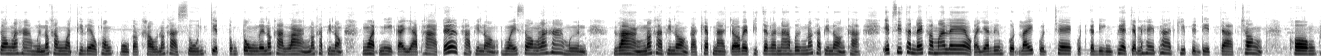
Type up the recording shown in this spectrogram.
ซองละห้าหมื่นเนาะค่ะงวดที่แล้วของปู่กับเขาเนาะค่ะศูนย์เจ็ดตรงๆเลยเนาะค่ะล่างเนาะค่ะพี่น้องงวดนี้ก็อย่าพลาดเด้อค่ะ พี่น้องหวยซองละห้าหมื่นล่างเนาะค่ะพี่น้องก็แคปหน้าจอไว้พิจารณาเบิ่งเนาะค่ะพี่น้องค่ะเอฟซีท่านได้เข้ามาแล้วก็อย่าลืมกดไลค์กดแชร์กดกระดิ่ง เพื่อจะไม่ให้พลาดคลิปเด็ดๆจากช่องคองพ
